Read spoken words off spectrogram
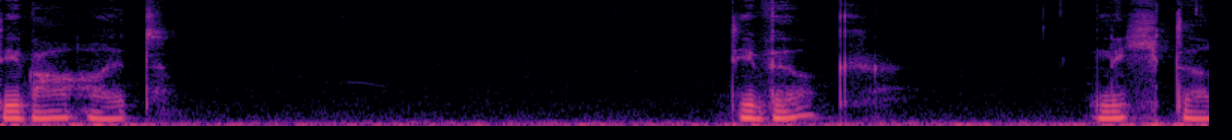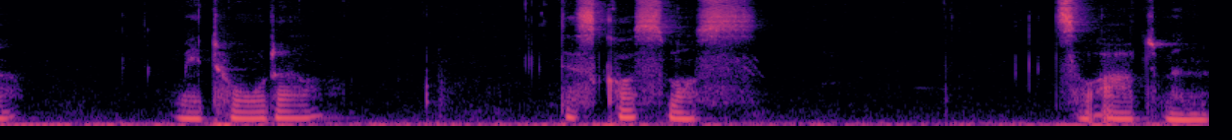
Die Wahrheit die wirklichte Methode des Kosmos zu atmen.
